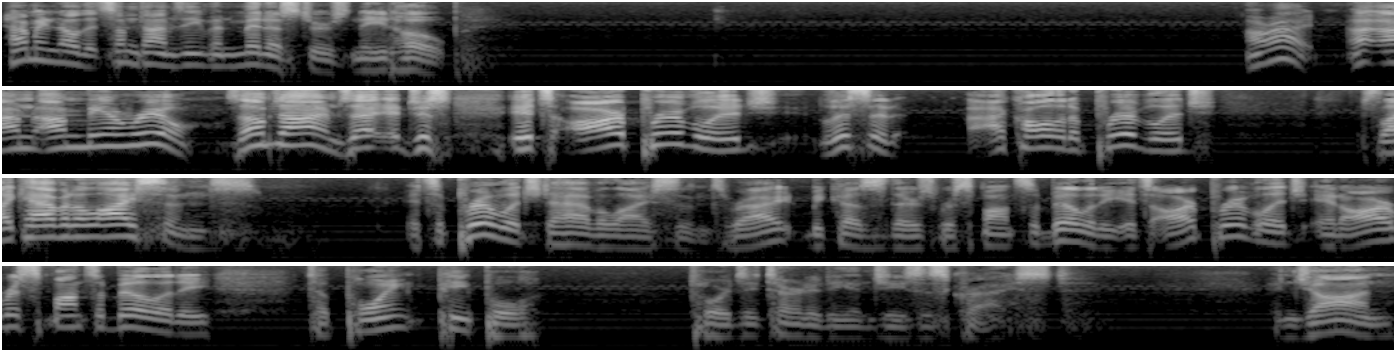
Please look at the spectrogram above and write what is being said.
How many know that sometimes even ministers need hope? All right, I, am I'm, I'm being real. Sometimes that it just it's our privilege. Listen, I call it a privilege. It's like having a license. It's a privilege to have a license, right? Because there's responsibility. It's our privilege and our responsibility to point people towards eternity in Jesus Christ. In John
